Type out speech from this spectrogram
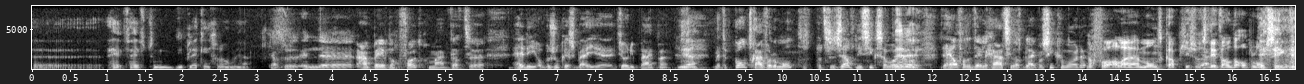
eh, eh, heeft, heeft toen die plek ingenomen, ja. Ja, toen in de ANP heeft nog een foto gemaakt dat eh Hedy op bezoek is bij eh Jodie Pijper. Ja. Met de kooltrui voor de mond. Dat ze zelf niet ziek zou worden. Nee, nee. want De helft van de delegatie was blijkbaar ziek geworden. Nog voor alle mondkapjes was Ja. dit al de oplossing.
